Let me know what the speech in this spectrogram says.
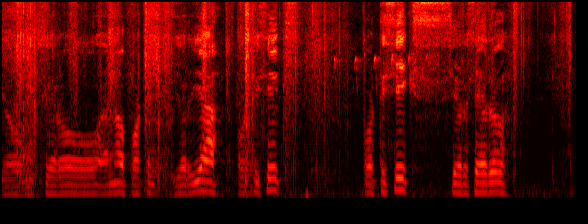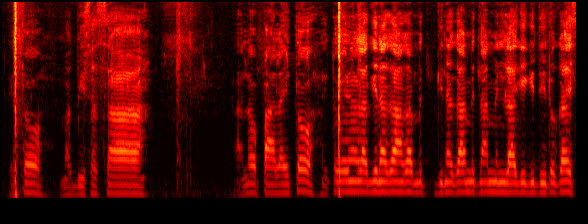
Yung 0 ano 40 urea 46 46 00 ito mabisa sa ano pala ito. Ito yung lagi ginagamit ginagamit namin lagi dito guys.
